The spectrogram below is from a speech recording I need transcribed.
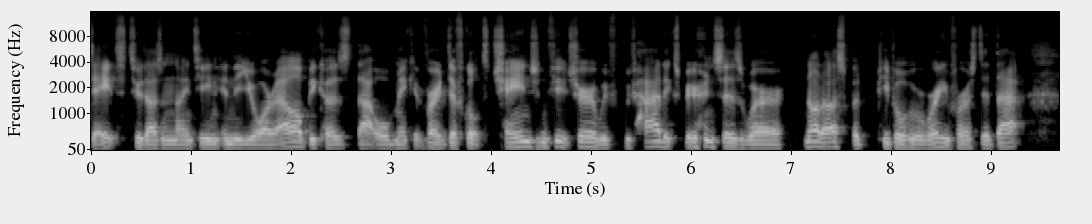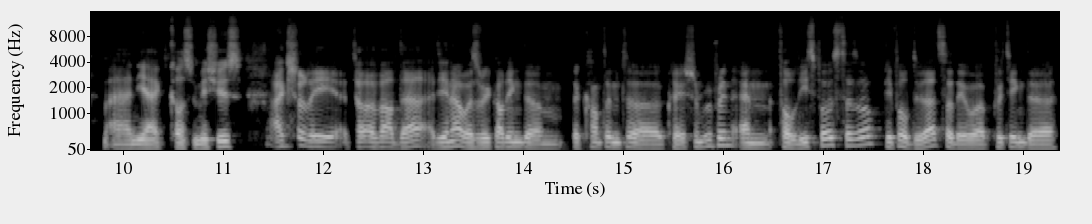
date 2019 in the URL because that will make it very difficult to change in future. We've we've had experiences where not us, but people who were working for us did that and yeah, caused some issues. Actually, about that, you know, I was recording the um, the content uh, creation blueprint, and for list posts as well, people do that. So they were putting the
